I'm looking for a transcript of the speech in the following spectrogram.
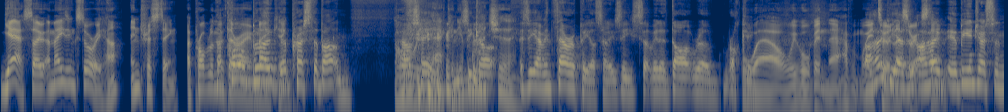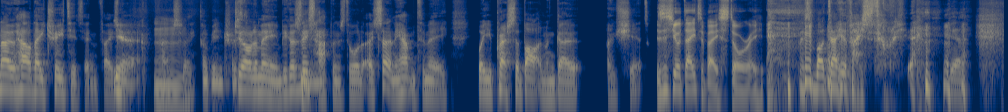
yeah. So amazing story, huh? Interesting. A problem That of their poor own bloke making. that pressed the button. Oh How's he? yeah, can you Has he got- imagine? Is he having therapy or something? Is he sort of in a dark room rocking? Well, we've all been there, haven't we? I To a he has. lesser extent. it'd be interesting to know how they treated him. Facebook, Yeah, Mm. actually. that'd be interesting. Do you know what I mean? Because this Mm. happens to all. It certainly happened to me, where you press the button and go, "Oh shit!" Is this your database story? This is my database story. Yeah,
